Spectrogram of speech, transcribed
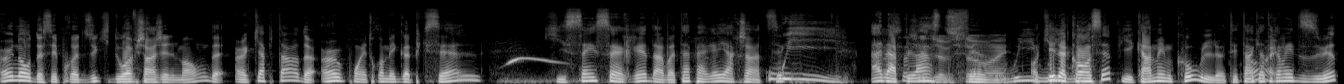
un autre de ces produits qui doivent changer le monde, un capteur de 1.3 mégapixels qui s'insérerait dans votre appareil argentique Oui! à la Ah, ça, j'ai place du ça, film. ouais. Oui, OK, oui, le oui. concept, il est quand même cool. Tu es en Ah ouais. 98,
